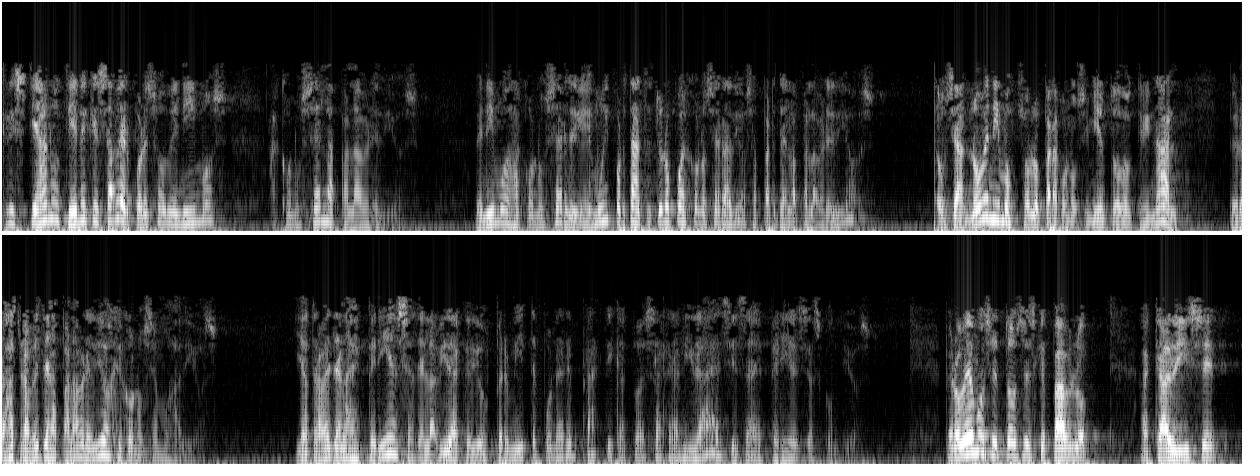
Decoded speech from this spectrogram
cristiano tiene que saber, por eso venimos a conocer la palabra de Dios, Venimos a conocer de Dios. Es muy importante. Tú no puedes conocer a Dios aparte de la palabra de Dios. O sea, no venimos solo para conocimiento doctrinal, pero es a través de la palabra de Dios que conocemos a Dios. Y a través de las experiencias de la vida que Dios permite poner en práctica todas esas realidades y esas experiencias con Dios. Pero vemos entonces que Pablo acá dice,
